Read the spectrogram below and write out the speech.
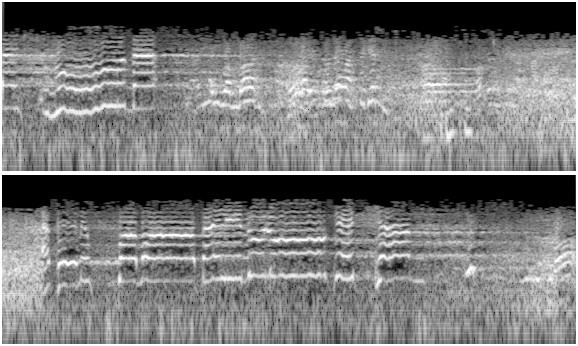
مشهودا. اي والله والله والله على الله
